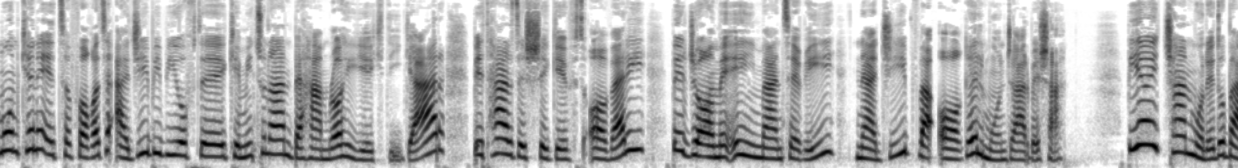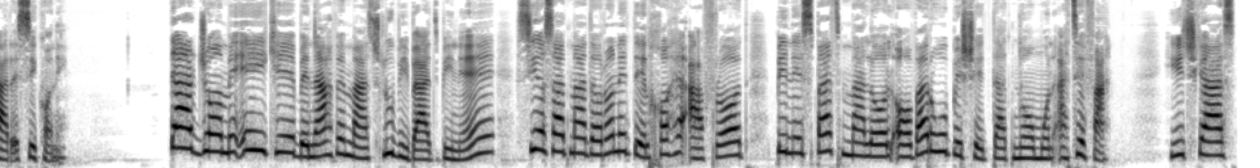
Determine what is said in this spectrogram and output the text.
ممکنه اتفاقات عجیبی بیفته که می‌تونن به همراه یکدیگر به طرز شگفت آوری به جامعه منطقی، نجیب و عاقل منجر بشن. بیایید چند مورد رو بررسی کنیم. در جامعه ای که به نحو مطلوبی بدبینه، سیاستمداران دلخواه افراد به نسبت ملال آور و به شدت نامنعطفن. هیچکس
